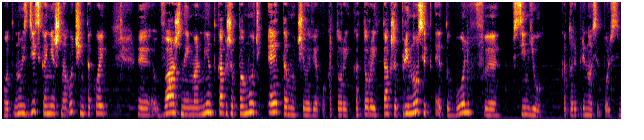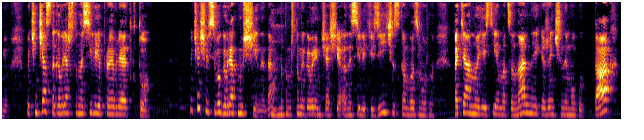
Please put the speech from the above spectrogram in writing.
Вот. Но здесь, конечно, очень такой важный момент, как же помочь этому человеку, который, который также приносит эту боль в, в семью, который приносит боль в семью. Очень часто говорят, что насилие проявляет кто? Ну, чаще всего говорят мужчины, да, mm-hmm. потому что мы говорим чаще о насилии физическом, возможно, хотя оно есть и эмоциональное, и женщины могут так э,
